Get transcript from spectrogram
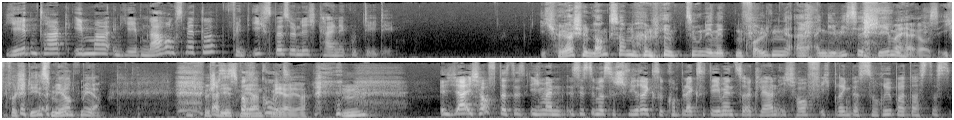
Jeden Tag, immer, in jedem Nahrungsmittel, finde ich es persönlich keine gute Idee. Ich höre schon langsam mit zunehmenden Folgen äh, ein gewisses Schema heraus. Ich verstehe es mehr und mehr. Ich verstehe es mehr und mehr, ja. Mhm. Ja, ich hoffe, dass das, ich meine, es ist immer so schwierig, so komplexe Themen zu erklären. Ich hoffe, ich bringe das so rüber, dass das,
